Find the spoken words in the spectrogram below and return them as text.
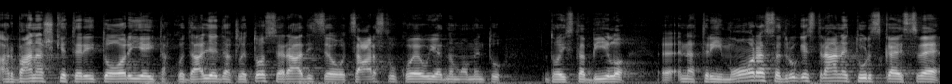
arbanaške teritorije i tako dalje. Dakle, to se radi se o carstvu koje je u jednom momentu doista bilo na tri mora, sa druge strane Turska je sve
